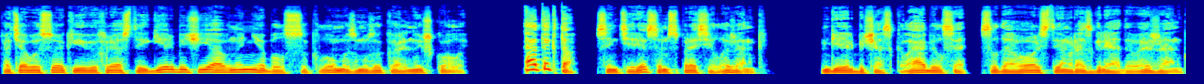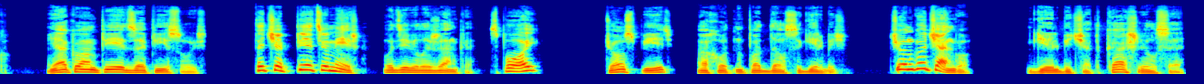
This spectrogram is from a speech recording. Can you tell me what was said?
хотя высокий и вихлястый Гербич явно не был сыклом из музыкальной школы. «А ты кто?» — с интересом спросила Жанка. Гельбич осклабился, с удовольствием разглядывая Жанку. «Я к вам петь записываюсь. «Ты что, петь умеешь?» — удивилась Жанка. «Спой». «Чё спеть?» — охотно поддался Гельбич. «Чунгу-чангу». Гельбич откашлялся,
